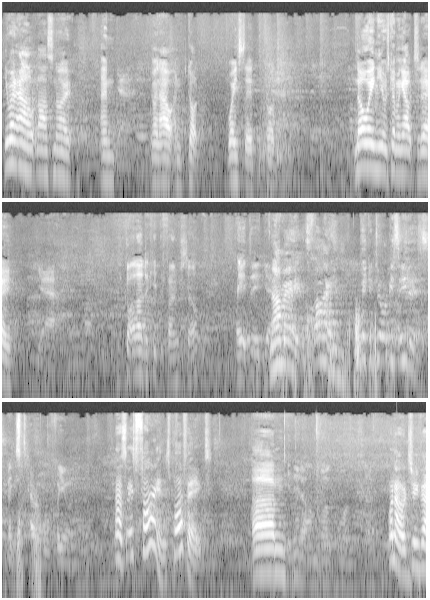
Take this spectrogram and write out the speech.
he went out last night and went out and got wasted. God. Knowing he was coming out today. Yeah. You've got allowed to keep the phone still. It did, yeah. No, mate, it's fine. We can totally see this. Makes terrible feeling. No, it's, it's fine. It's perfect. Um, You did it on dog one, so. well, no, to be fair,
